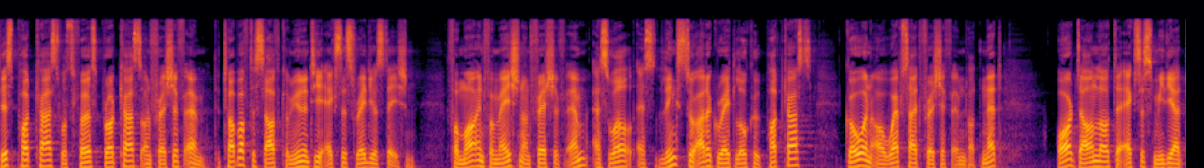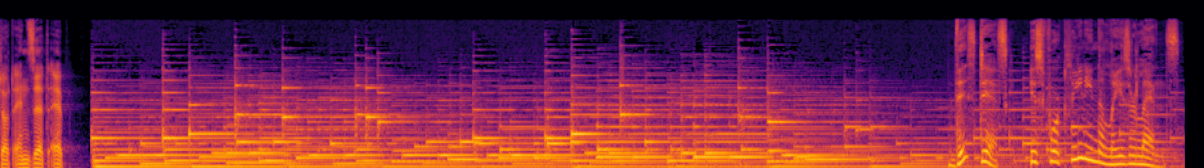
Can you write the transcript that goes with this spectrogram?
This podcast was first broadcast on Fresh FM, the top of the South community access radio station. For more information on Fresh FM, as well as links to other great local podcasts, go on our website freshfm.net or download the accessmedia.nz app. This disc is for cleaning the laser lens.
